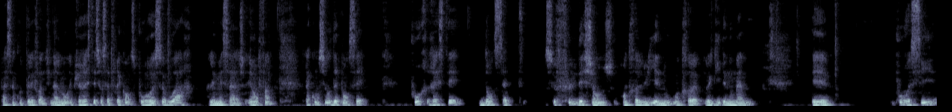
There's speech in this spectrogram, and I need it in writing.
passe un coup de téléphone finalement, et puis rester sur cette fréquence pour recevoir les messages. Et enfin, la conscience des pensées pour rester dans cette, ce flux d'échange entre lui et nous, entre le guide et nous-mêmes, et pour aussi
